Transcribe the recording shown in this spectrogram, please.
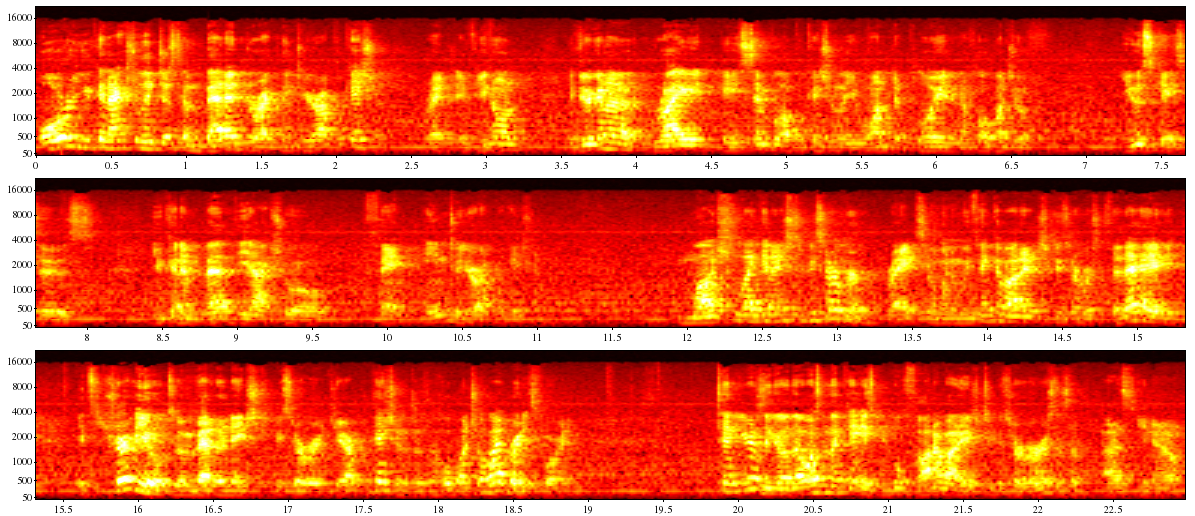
or you can actually just embed it directly into your application, right? If you don't, if you're gonna write a simple application that you want deployed in a whole bunch of use cases, you can embed the actual thing into your application. Much like an HTTP server, right? So when we think about HTTP servers today, it's trivial to embed an HTTP server into your applications. There's a whole bunch of libraries for it. Ten years ago, that wasn't the case. People thought about HTTP servers as, a, as you know,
